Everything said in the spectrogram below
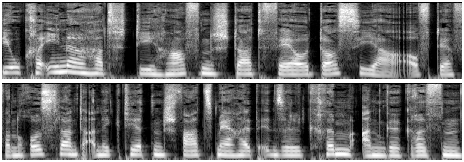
Die Ukraine hat die Hafenstadt Feodossia auf der von Russland annektierten Schwarzmeerhalbinsel Krim angegriffen.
